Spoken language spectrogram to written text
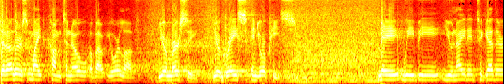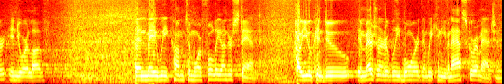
that others might come to know about your love, your mercy, your grace, and your peace. May we be united together in your love, and may we come to more fully understand how you can do immeasurably more than we can even ask or imagine.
